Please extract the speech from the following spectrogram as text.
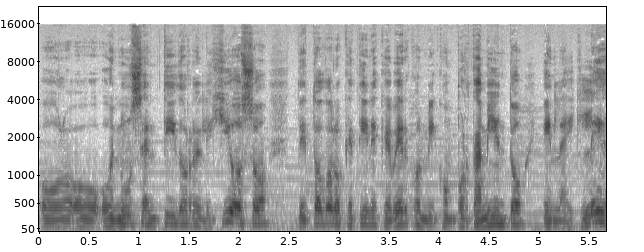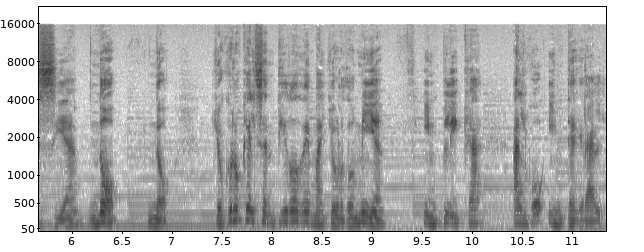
o, o, en un sentido religioso de todo lo que tiene que ver con mi comportamiento en la iglesia. No, no. Yo creo que el sentido de mayordomía implica algo integral.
